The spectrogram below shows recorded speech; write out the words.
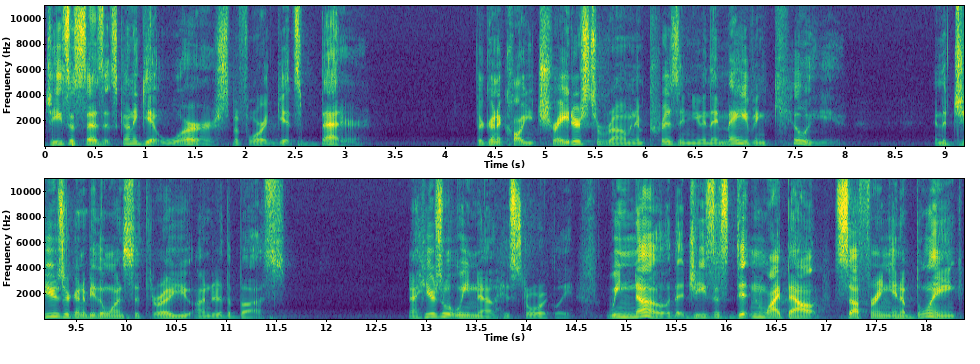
Jesus says it's going to get worse before it gets better. They're going to call you traitors to Rome and imprison you, and they may even kill you. And the Jews are going to be the ones to throw you under the bus. Now, here's what we know historically we know that Jesus didn't wipe out suffering in a blink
